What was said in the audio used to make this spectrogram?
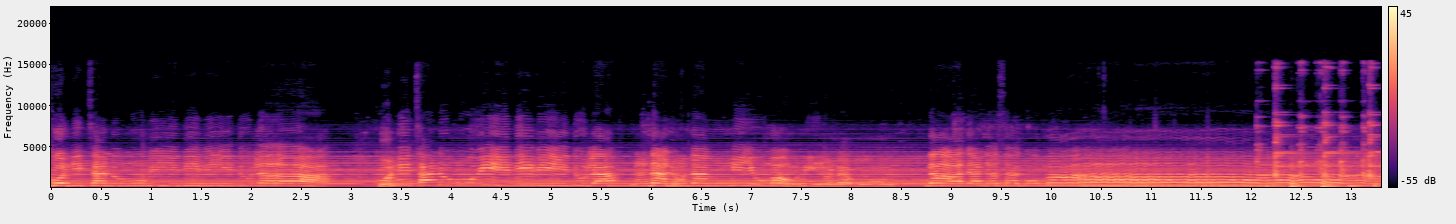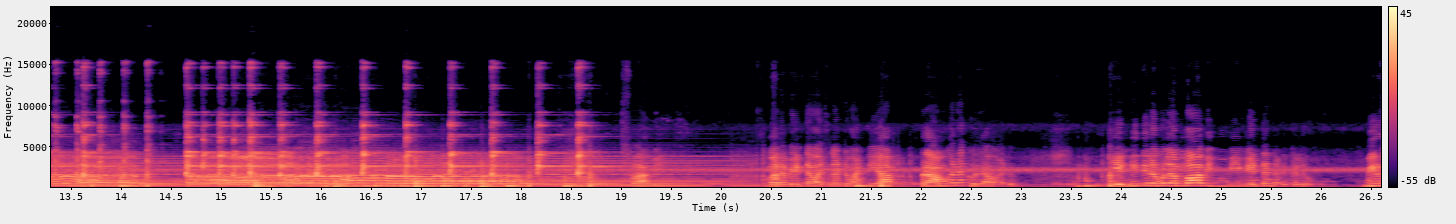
కొని చనుము వీధి వీధులా కొని చనుము వీధి వీధుల నన్ను నమ్మియు మౌనియులము నాదన సగుమా. స్వామి మన వెంట వచ్చినటువంటి ఆ బ్రాహ్మణ కుర్రవాడు ఎన్ని దినములమ్మా మీ వెంట నడకలు? మీరు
